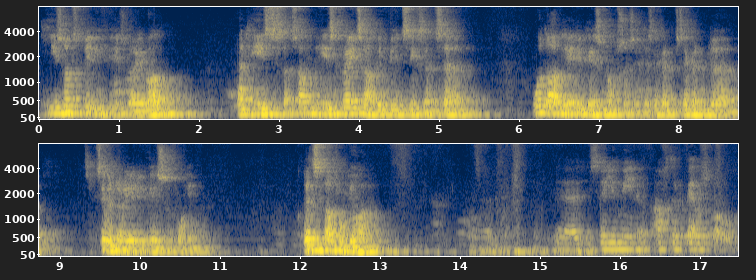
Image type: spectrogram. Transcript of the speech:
he's not speaking Finnish very well and he's, some, his grades are between 6 and 7. What are the education options in the second, second, uh, secondary education for him? Let's start from Johan. Uh, so you mean after peruskoulu?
